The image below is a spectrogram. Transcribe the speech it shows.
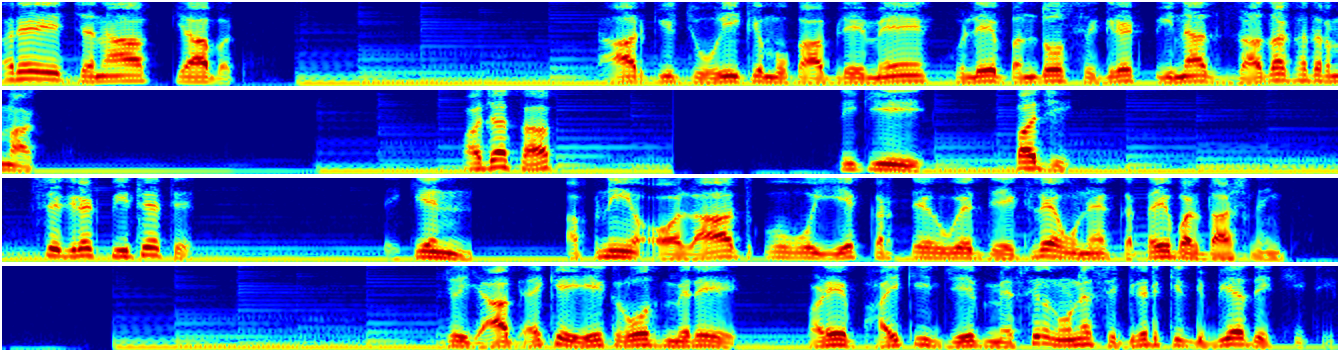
अरे जनाब, क्या बता की चोरी के मुकाबले में खुले बंदो सिगरेट पीना ज़्यादा खतरनाक। ख्वाजा साहब की जी सिगरेट पीते थे, लेकिन अपनी औलाद को वो ये करते हुए देख ले, उन्हें कतई बर्दाश्त नहीं था। मुझे याद है कि एक रोज मेरे बड़े भाई की जेब में से उन्होंने सिगरेट की डिबिया देखी थी,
